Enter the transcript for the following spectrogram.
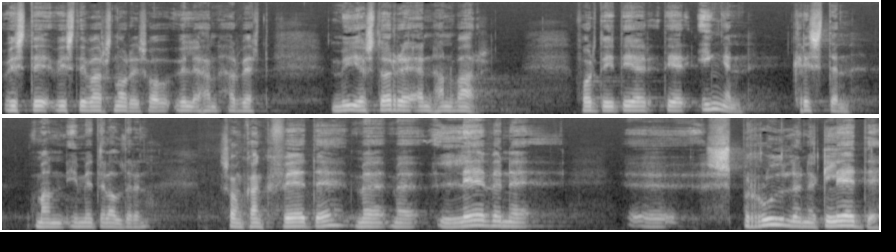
Hvis det, hvis det var Snorri, så ville han ha vært mye større enn han var. Fordi det er, det er ingen kristen mann i middelalderen som kan kvede med, med levende, eh, sprudlende glede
